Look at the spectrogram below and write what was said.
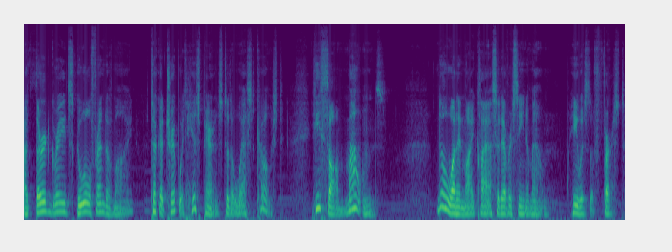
a third grade school friend of mine, took a trip with his parents to the West Coast. He saw mountains. No one in my class had ever seen a mountain. He was the first.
